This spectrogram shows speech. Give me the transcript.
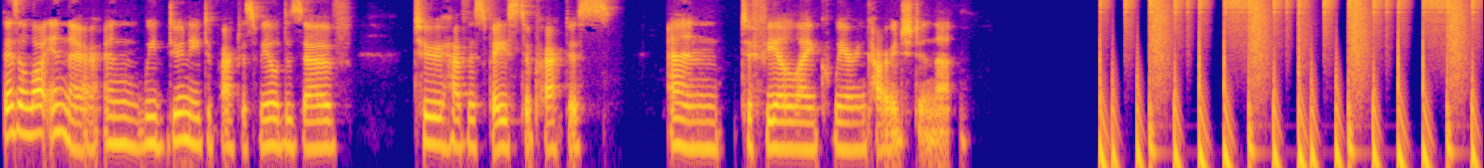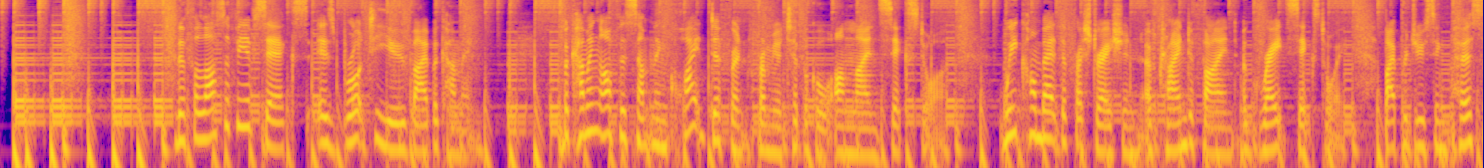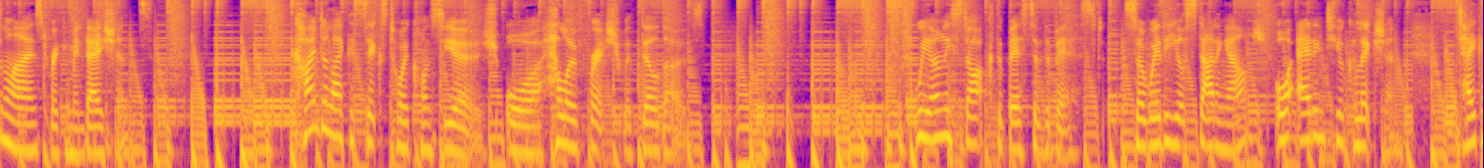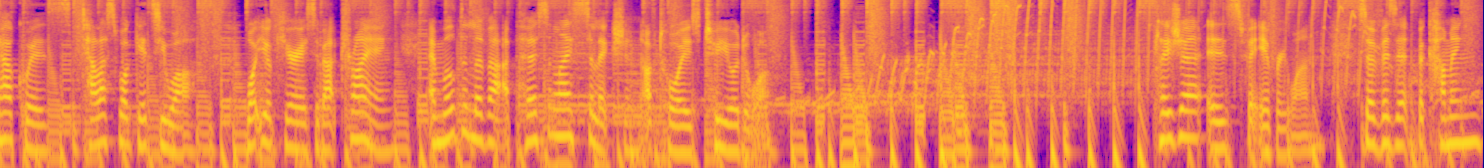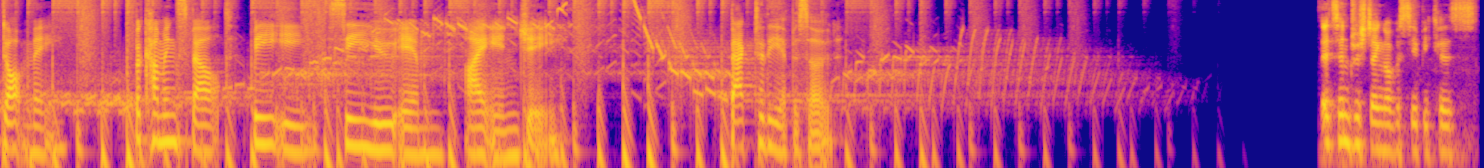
there's a lot in there and we do need to practice. We all deserve to have the space to practice and to feel like we're encouraged in that. The Philosophy of Sex is brought to you by Becuming. Becuming offers something quite different from your typical online sex store. We combat the frustration of trying to find a great sex toy by producing personalized recommendations. Kinda like a sex toy concierge or HelloFresh with dildos. We only stock the best of the best, so whether you're starting out or adding to your collection, take our quiz, tell us what gets you off, what you're curious about trying, and we'll deliver a personalised selection of toys to your door. Pleasure is for everyone, so visit becuming.me. Becuming spelt B E C U M I N G. Back to the episode. It's interesting, obviously, because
